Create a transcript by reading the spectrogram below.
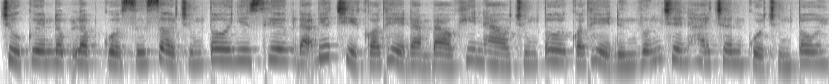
Chủ quyền độc lập của xứ sở chúng tôi như Siêu đã biết chỉ có thể đảm bảo khi nào chúng tôi có thể đứng vững trên hai chân của chúng tôi.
